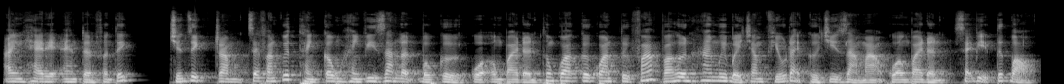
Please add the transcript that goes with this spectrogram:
Anh Harry Anton phân tích, chiến dịch Trump sẽ phán quyết thành công hành vi gian lận bầu cử của ông Biden thông qua cơ quan tư pháp và hơn 2700 phiếu đại cử tri giả mạo của ông Biden sẽ bị tước bỏ.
